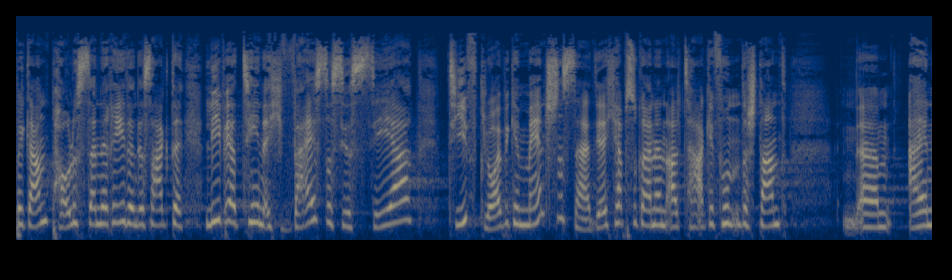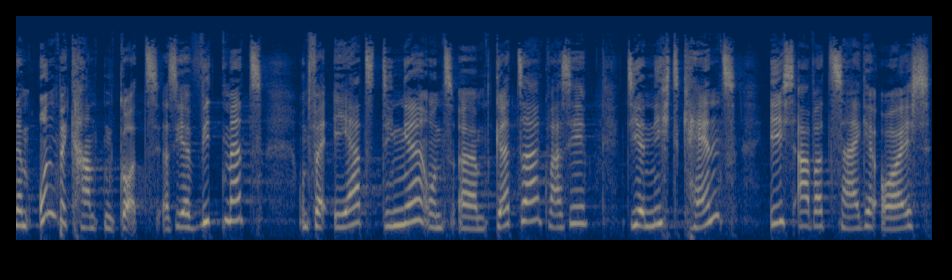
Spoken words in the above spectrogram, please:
begann Paulus seine Rede und er sagte, liebe Athener, ich weiß, dass ihr sehr tiefgläubige Menschen seid. Ja, ich habe sogar einen Altar gefunden, da stand ähm, einem unbekannten Gott. Also ihr widmet und verehrt Dinge und ähm, Götter quasi, die ihr nicht kennt. Ich aber zeige euch,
